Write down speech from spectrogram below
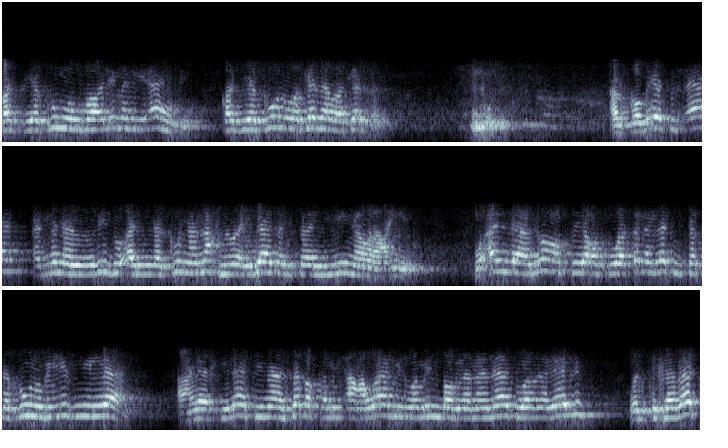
قد يكون ظالما لأهله قد يكون وكذا وكذا. القضية الآن أننا نريد أن نكون نحن عبادا فاهمين واعين وألا نعطي أصواتنا التي ستكون بإذن الله. على خلاف ما سبق من أعوام ومن برلمانات ومجالس وانتخابات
